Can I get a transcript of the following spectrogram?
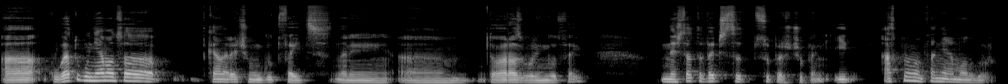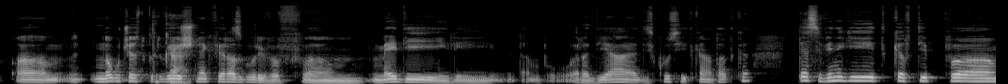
А, когато го няма това така наречено good fate, нали, а, това разговор in good fate, нещата вече са супер щупени. И аз примерно това нямам отговор. А, много често, като така е. видиш е. някакви разговори в а, медии или там по радиа, дискусии и така нататък, те са винаги такъв тип а,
